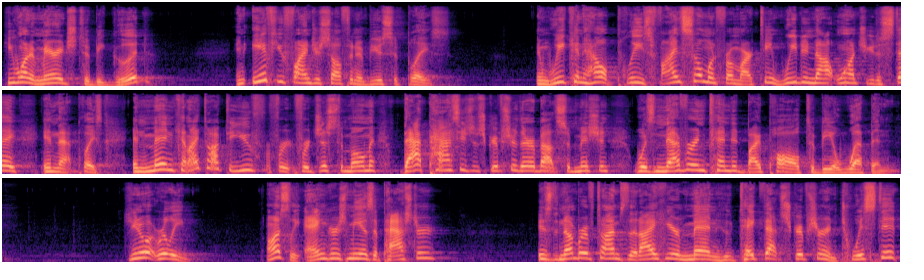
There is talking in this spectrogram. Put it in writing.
He wanted marriage to be good. And if you find yourself in an abusive place, and we can help, please find someone from our team. We do not want you to stay in that place. And men, can I talk to you for, for, for, just a moment? That passage of scripture there about submission was never intended by Paul to be a weapon. Do you know what really, honestly, angers me as a pastor? Is the number of times that I hear men who take that scripture and twist it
